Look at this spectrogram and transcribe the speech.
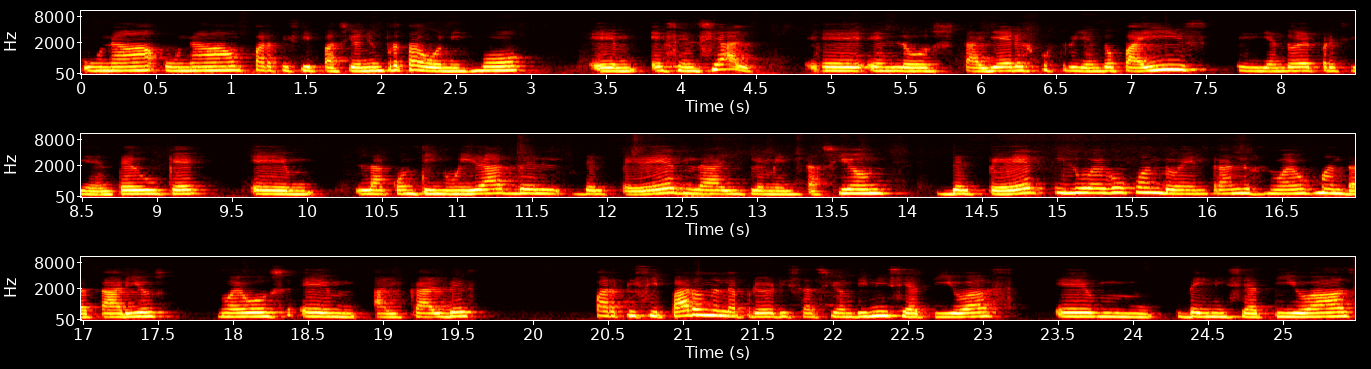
una, una participación y un protagonismo esencial en los talleres Construyendo País, pidiendo al presidente Duque em, la continuidad del, del PEDET, la implementación del PEDET y luego cuando entran los nuevos mandatarios, nuevos em, alcaldes, participaron en la priorización de iniciativas, em, de iniciativas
